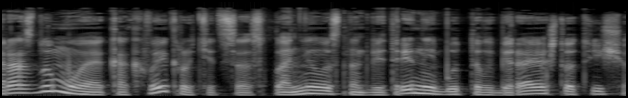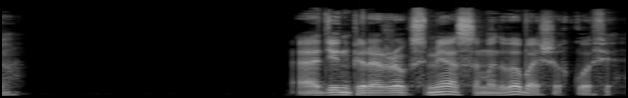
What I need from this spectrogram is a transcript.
Раздумывая, как выкрутиться, склонилась над витриной, будто выбирая что-то еще. «Один пирожок с мясом и два больших кофе»,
